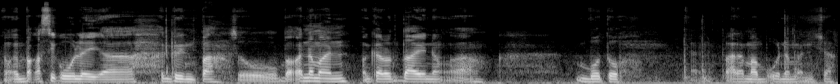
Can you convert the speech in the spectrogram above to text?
Yung iba kasi kulay ah, green pa. So baka naman magkaroon tayo ng buto. Yan, para mabuo naman siya.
